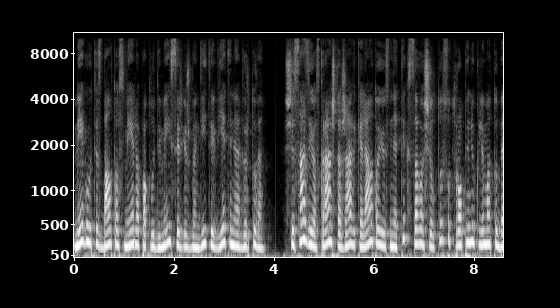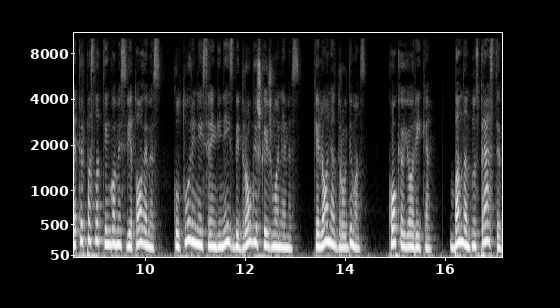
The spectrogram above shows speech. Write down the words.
mėgautis balto smėlio paplūdimiais ir išbandyti vietinę virtuvę. Šis Azijos kraštas žavi keliautojus ne tik savo šiltu subtropiniu klimatu, bet ir paslaptingomis vietovėmis, kultūriniais renginiais bei draugiškai žmonėmis. Kelionės draudimas. kokio jo reikia. Bandant nuspręsti,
